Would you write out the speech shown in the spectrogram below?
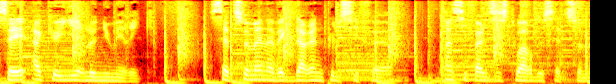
c'est accueillir le numérique. Cette semaine avec Darren Pulsifer, principales histoires de cette semaine.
